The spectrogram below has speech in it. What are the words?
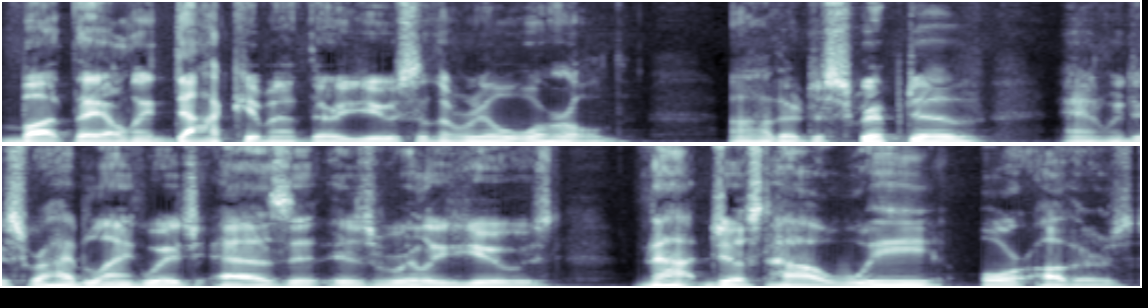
but they only document their use in the real world. Uh, they're descriptive, and we describe language as it is really used, not just how we or others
